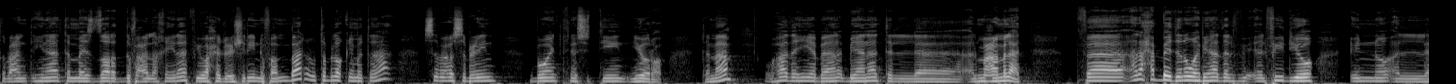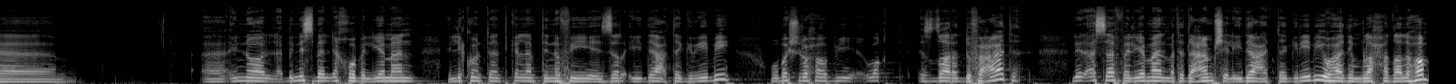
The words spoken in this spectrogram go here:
طبعا هنا تم إصدار الدفعة الأخيرة في 21 نوفمبر وتبلغ قيمتها 77.62 يورو. تمام؟ وهذا هي بيانات المعاملات. فأنا حبيت أنوه بهذا الفيديو إنه آه، إنه بالنسبة للإخوة باليمن اللي كنت أنا تكلمت إنه في زر إيداع تقريبي وبشرحه بوقت إصدار الدفعات. للأسف اليمن ما تدعمش الإيداع التقريبي وهذه ملاحظة لهم.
